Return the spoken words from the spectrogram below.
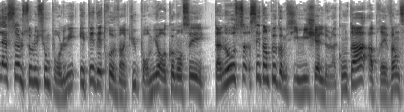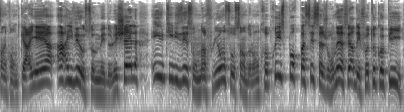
la seule solution pour lui était d'être vaincu pour mieux recommencer. Thanos, c'est un peu comme si Michel de la Conta, après 25 ans de carrière, arrive au sommet de l'échelle et utiliser son influence au sein de l'entreprise pour passer sa journée à faire des photocopies,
